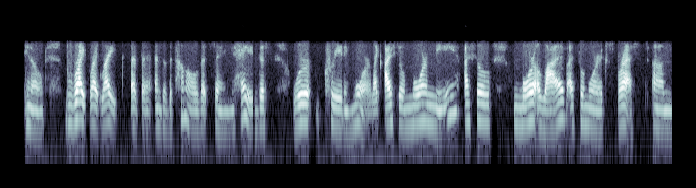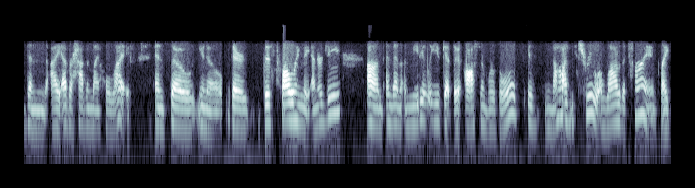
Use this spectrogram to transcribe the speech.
you know bright bright light at the end of the tunnel that's saying hey this we're creating more. Like i feel more me. I feel more alive i feel more expressed um than i ever have in my whole life and so you know there's this following the energy um, and then immediately you get the awesome results is not true a lot of the time. Like,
